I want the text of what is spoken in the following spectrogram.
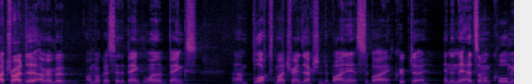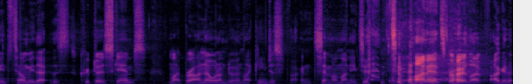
I tried to. I remember. I'm not going to say the bank, but one of the banks um, blocked my transaction to Binance to buy crypto, and then they had someone call me to tell me that this crypto is scams. I'm like, bro, I know what I'm doing. Like, can you just fucking send my money to, to Binance, bro? Like, fucking.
